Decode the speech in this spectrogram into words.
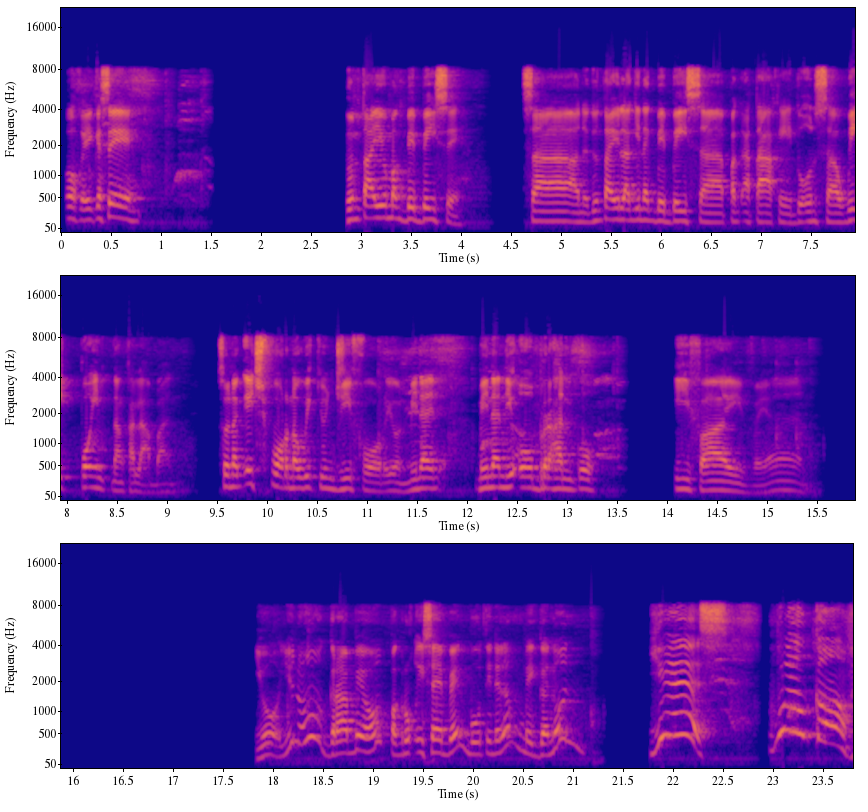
Okay, kasi doon tayo magbe-base eh sa ano, doon tayo lagi nagbe-base sa pag-atake doon sa weak point ng kalaban. So nag H4 na weak yung G4, yun. Mina minaniobrahan ko. E5, ayan. Yo, you know, grabe oh. Pag rook E7, buti na lang may ganun. Yes! Welcome!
